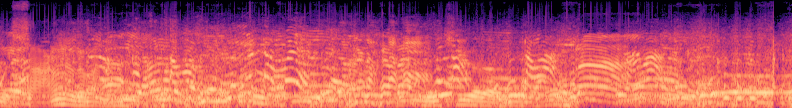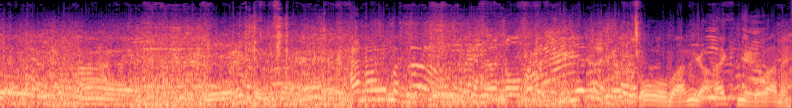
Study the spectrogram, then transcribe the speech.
buổi sáng thôi các bạn buổi trưa rồi ô bán cả ếch này các bạn này.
